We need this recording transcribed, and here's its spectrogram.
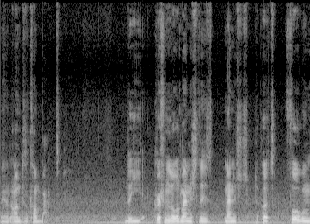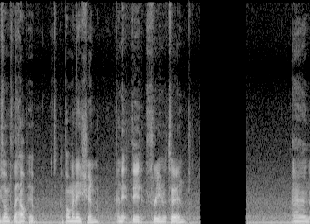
And on to the combat. The Griffin Lord managed to, managed to put four wounds onto the Hellpit Abomination, and it did three in return. And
